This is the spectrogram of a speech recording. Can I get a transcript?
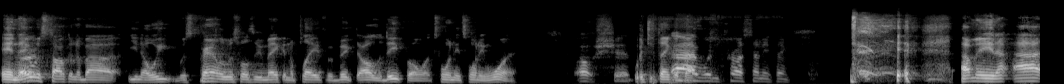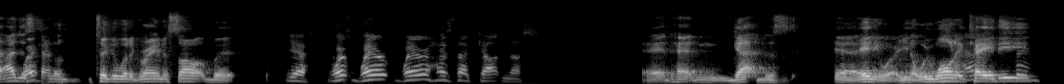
and they was talking about you know we was apparently we're supposed to be making a play for Victor Oladipo in 2021. Oh shit. What you think I about? wouldn't trust anything. I mean, I I just kind of took it with a grain of salt, but Yeah. Where where where has that gotten us? it hadn't gotten us uh, anywhere. You know, we wanted KD been-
